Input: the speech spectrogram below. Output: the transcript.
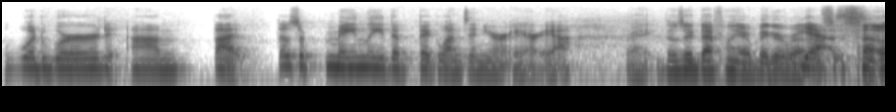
Woodward, um, but those are mainly the big ones in your area. Right, those are definitely our bigger roads. Yes. So,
